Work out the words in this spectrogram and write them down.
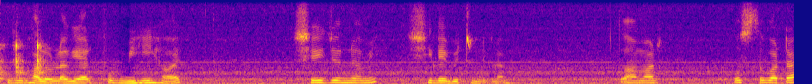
খুবই ভালো লাগে আর খুব মিহি হয়, সেই জন্য আমি শিলে বেটে নিলাম। তো আমার পোস্ত বাটা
